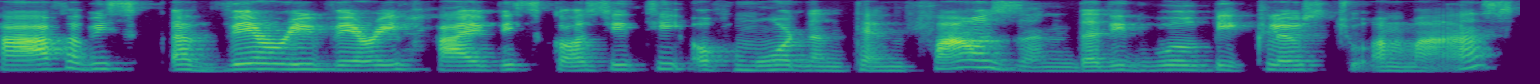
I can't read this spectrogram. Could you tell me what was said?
have a, vis- a very, very high viscosity of more than 10,000, that it will be close to a mask.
